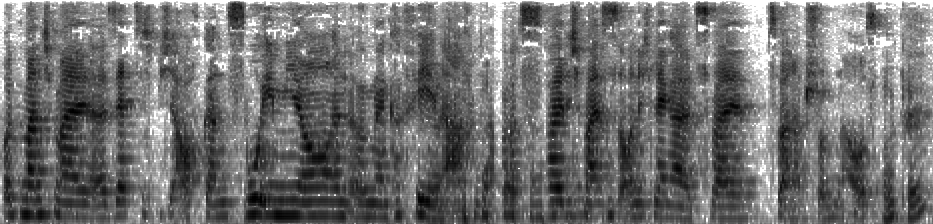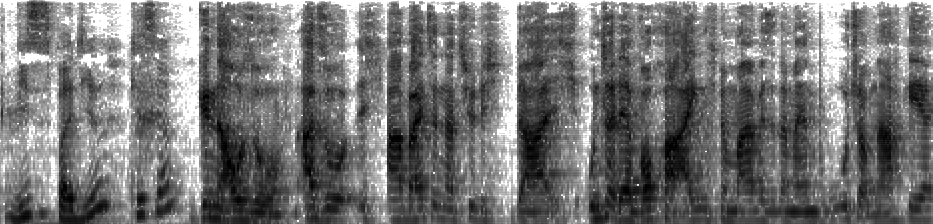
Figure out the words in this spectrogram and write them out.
Und manchmal äh, setze ich mich auch ganz bohemian in irgendein Café in Aachen. Aber das halte ich meistens auch nicht länger als zwei, zweieinhalb Stunden aus. Okay. Wie ist es bei dir, Christian? Genauso. Also ich arbeite natürlich, da ich unter der Woche eigentlich normalerweise dann meinem Bürojob nachgehe,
